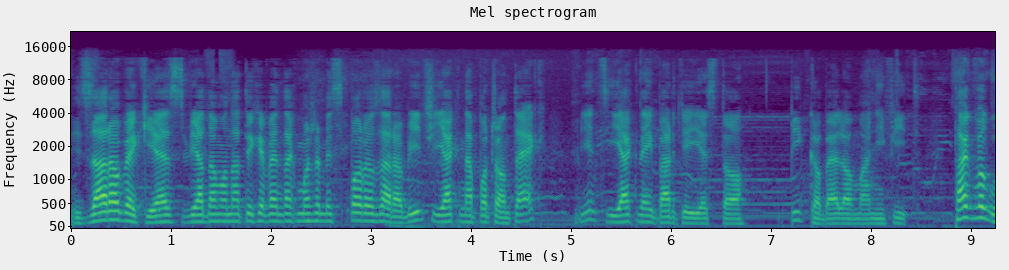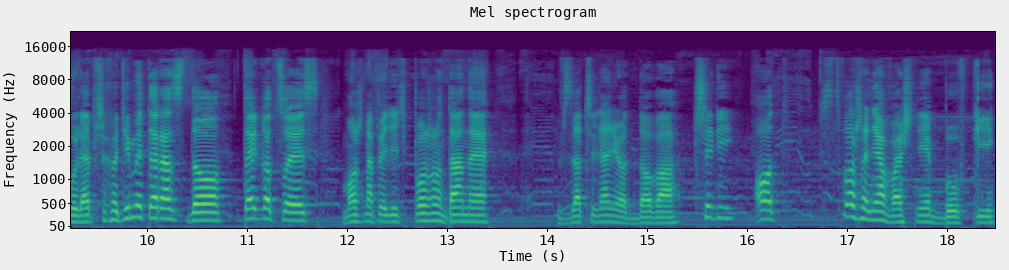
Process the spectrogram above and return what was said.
zarobek jest. Wiadomo, na tych eventach możemy sporo zarobić, jak na początek, więc jak najbardziej jest to Picobello Manifit. Tak w ogóle, przechodzimy teraz do tego, co jest, można powiedzieć, pożądane w zaczynaniu od nowa, czyli od stworzenia właśnie bówki,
